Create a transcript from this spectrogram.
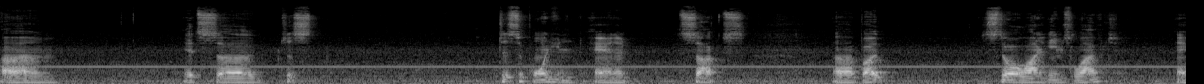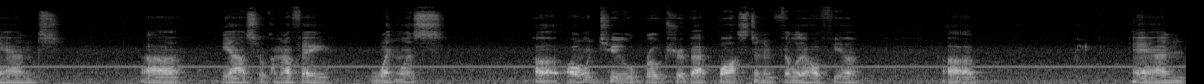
um, it's uh, just disappointing and it sucks. Uh, but still a lot of games left, and uh, yeah, so we're coming off a winless uh, 0-2 road trip at Boston and Philadelphia. Uh, and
